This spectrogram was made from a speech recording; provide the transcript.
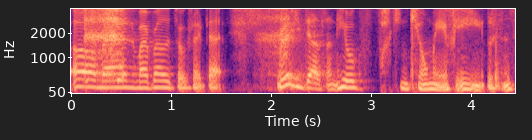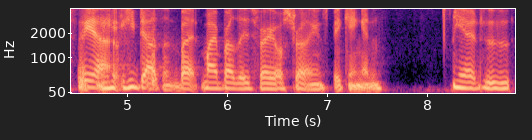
oh man, my brother talks like that. Really, he doesn't. He will fucking kill me if he listens to this. Yes. He, he doesn't. But my brother is very Australian speaking, and yeah, it's,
